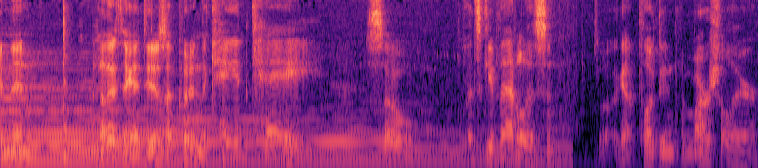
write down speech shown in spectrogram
And then another thing I did is I put in the K and K. So let's give that a listen. So I got plugged into the Marshall there.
